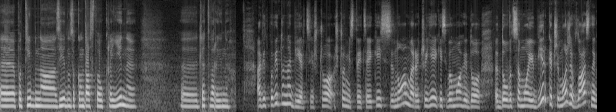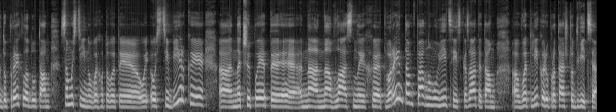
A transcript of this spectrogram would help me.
е, потрібна згідно законодавства України е, для тварини. А відповідно на бірці, що, що міститься? Якийсь номер, чи є якісь вимоги до, до от самої бірки, чи може власник, до прикладу, там самостійно виготовити ось ці бірки, е, начепити на, на власних е, тварин там в певному віці і сказати там е, ветлікарю про те, що дивіться,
